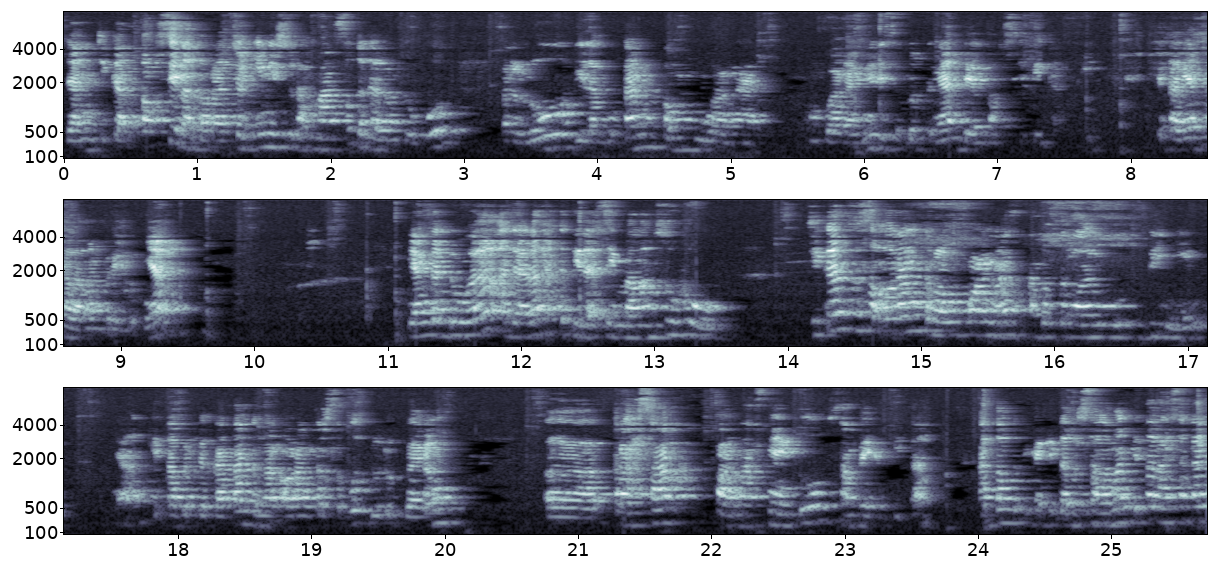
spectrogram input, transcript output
Dan jika toksin atau racun ini sudah masuk ke dalam tubuh, perlu dilakukan pembuangan. Pembuangan ini disebut dengan detoksifikasi. Kita lihat halaman berikutnya. Yang kedua adalah ketidakseimbangan suhu. Jika seseorang terlalu panas atau terlalu dingin, ya, kita berdekatan dengan orang tersebut duduk bareng, e, terasa panasnya itu sampai ke kita, atau ketika kita bersalaman kita rasakan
